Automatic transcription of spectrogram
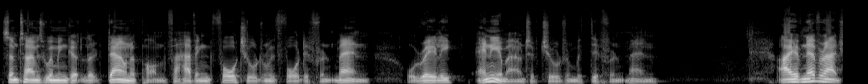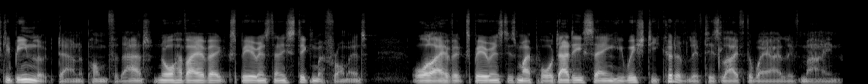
sometimes women get looked down upon for having four children with four different men, or really any amount of children with different men. I have never actually been looked down upon for that, nor have I ever experienced any stigma from it. All I have experienced is my poor daddy saying he wished he could have lived his life the way I live mine.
